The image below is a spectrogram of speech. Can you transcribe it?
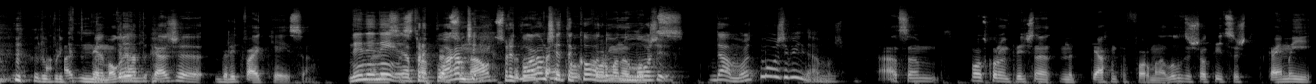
Рубрика. Не мога да ти кажа дали това е кейса. Не, не, не, нали, предполагам, че, предполагам, че е такова, но може... Да, може, може би, да, може би. Аз съм по-скоро ми прилича на, на тяхната форма на лукс, защото и също така има и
